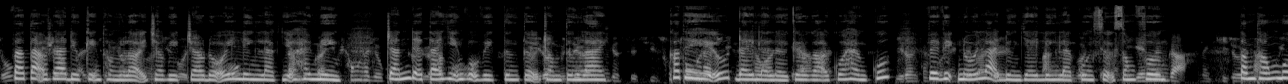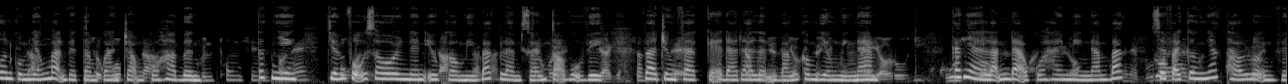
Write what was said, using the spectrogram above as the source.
và tạo ra điều kiện thuận lợi cho việc trao đổi liên lạc giữa hai miền, tránh để tái diễn vụ việc tương tự trong tương lai. Có thể hiểu đây là lời kêu gọi của Hàn Quốc về việc nối lại đường dây liên lạc quân sự song phương. Tổng thống Moon cũng nhấn mạnh về tầm quan trọng của hòa bình. Tất nhiên, chính phủ Seoul nên yêu cầu miền Bắc làm sáng tỏ vụ việc và trừng phạt kẻ đã ra lệnh bắn công dân miền Nam. Các nhà lãnh đạo của hai miền Nam Bắc sẽ phải cân nhắc thảo luận về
